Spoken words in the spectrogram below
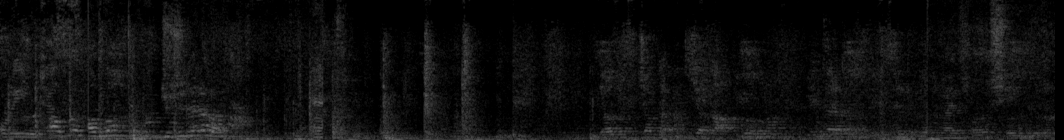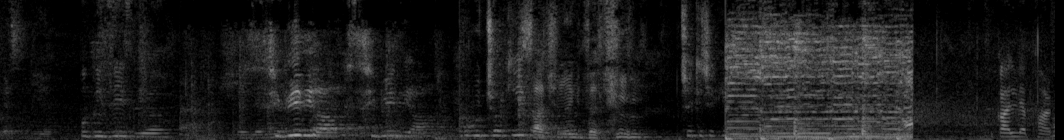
Oraya ineceğiz. Yalnız camda iki ya da yoluna yeter kadar izlerim. Ben Bu bizi izliyor. Sibirya, Sibirya. Bu çok iyi. Saçını güzeltin. Çeki çeki. Galle Park.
